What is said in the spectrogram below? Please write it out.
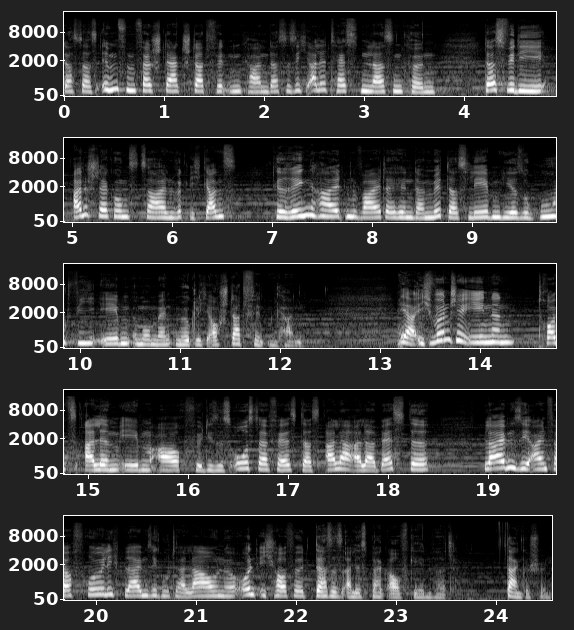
dass das Impfen verstärkt stattfinden kann, dass sie sich alle testen lassen können, dass wir die Ansteckungszahlen wirklich ganz gering halten weiterhin, damit das Leben hier so gut wie eben im Moment möglich auch stattfinden kann. Ja, ich wünsche Ihnen trotz allem eben auch für dieses Osterfest das aller, allerbeste. Bleiben Sie einfach fröhlich, bleiben Sie guter Laune und ich hoffe, dass es alles bergauf gehen wird. Dankeschön.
